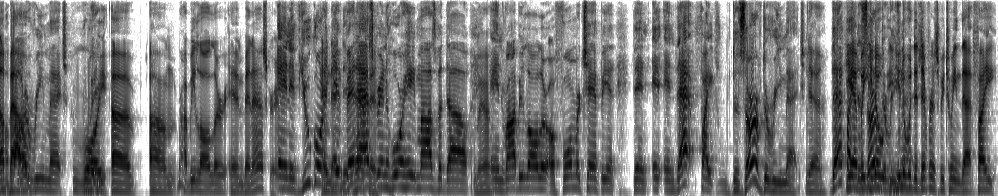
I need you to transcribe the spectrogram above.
about, a rematch. Roy, uh, um, Robbie Lawler and Ben Askren. And if you're going to give Ben happen. Askren, Jorge Masvidal, Yeah. and Robbie Lawler a former champion, then and and that fight deserved a rematch. Yeah, that fight yeah, but you know, you know what the difference between that fight,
